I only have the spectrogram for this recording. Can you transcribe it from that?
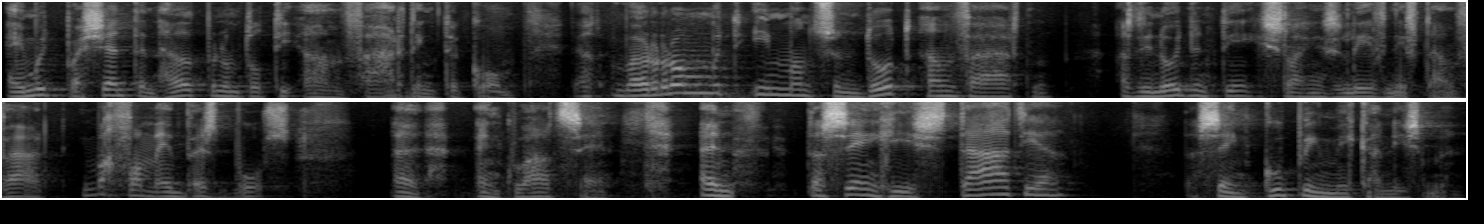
Je moet patiënten helpen om tot die aanvaarding te komen. waarom moet iemand zijn dood aanvaarden als hij nooit een tegenslag in zijn leven heeft aanvaard? Je mag van mij best boos en, eh, en kwaad zijn. En dat zijn geen stadia, dat zijn copingmechanismen.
